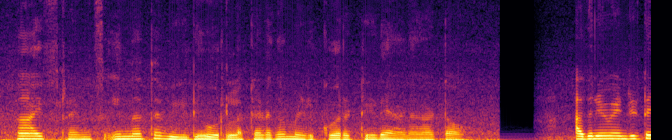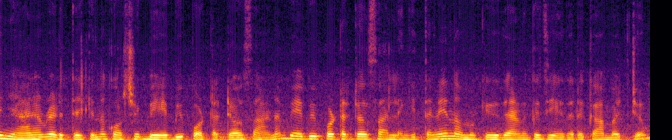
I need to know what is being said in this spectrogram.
ഹായ് ഫ്രണ്ട്സ് ഇന്നത്തെ വീഡിയോ ഉരുളക്കിഴങ്ങ് മെഴുക്കുവരട്ടിയുടെയാണ് കേട്ടോ. അതിന് വേണ്ടിയിട്ട് ഞാനിവിടെ എടുത്തേക്കുന്ന കുറച്ച് ബേബി പൊട്ടറ്റോസ് ആണ്. ബേബി പൊട്ടറ്റോസ് അല്ലെങ്കിൽ തന്നെ നമുക്ക് ഇത് കണക്ക് ചെയ്തെടുക്കാൻ പറ്റും.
